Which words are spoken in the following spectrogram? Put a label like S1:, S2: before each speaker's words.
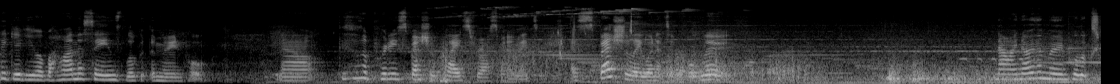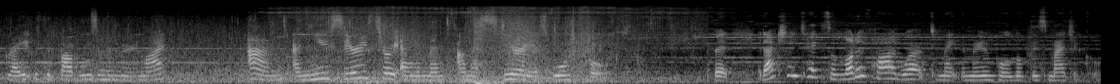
S1: to give you a behind the scenes look at the moon pool. Now, this is a pretty special place for us mermaids, especially when it's a full moon. Now, I know the moon pool looks great with the bubbles and the moonlight, and a new Series 3 element, a mysterious waterfall. But it actually takes a lot of hard work to make the moon pool look this magical.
